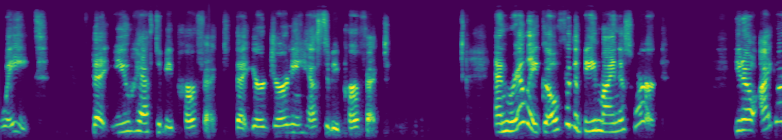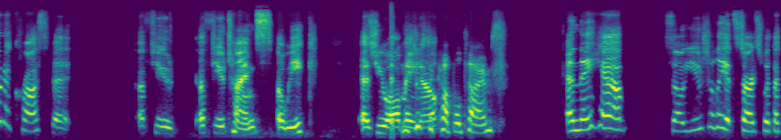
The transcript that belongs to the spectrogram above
weight that you have to be perfect, that your journey has to be perfect. And really go for the B minus work. You know, I go to CrossFit a few a few times a week, as you all may Just know. A couple times. And they have so usually it starts with a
